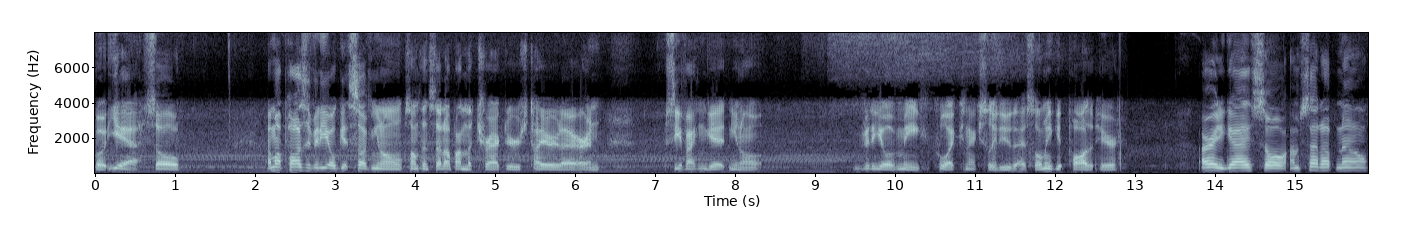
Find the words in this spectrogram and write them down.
but yeah, so I'm gonna pause the video, get stuff, you know, something set up on the tractor's tire there, and see if I can get, you know, video of me. Cool, I can actually do that. So let me get pause it here. Alrighty guys, so I'm set up now.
